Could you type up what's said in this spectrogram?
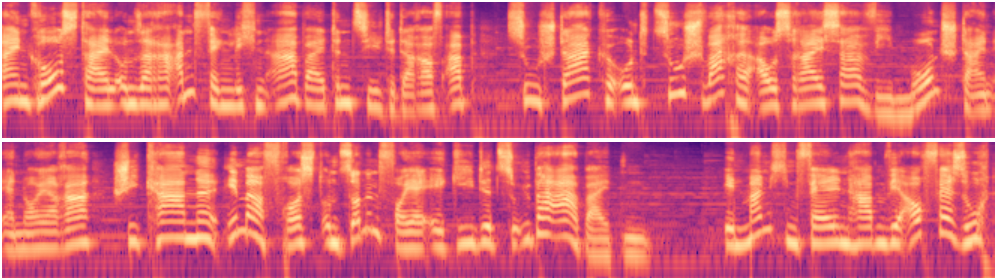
Ein Großteil unserer anfänglichen Arbeiten zielte darauf ab, zu starke und zu schwache Ausreißer wie Mondsteinerneuerer, Schikane, Immerfrost und Sonnenfeuerägide zu überarbeiten. In manchen Fällen haben wir auch versucht,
